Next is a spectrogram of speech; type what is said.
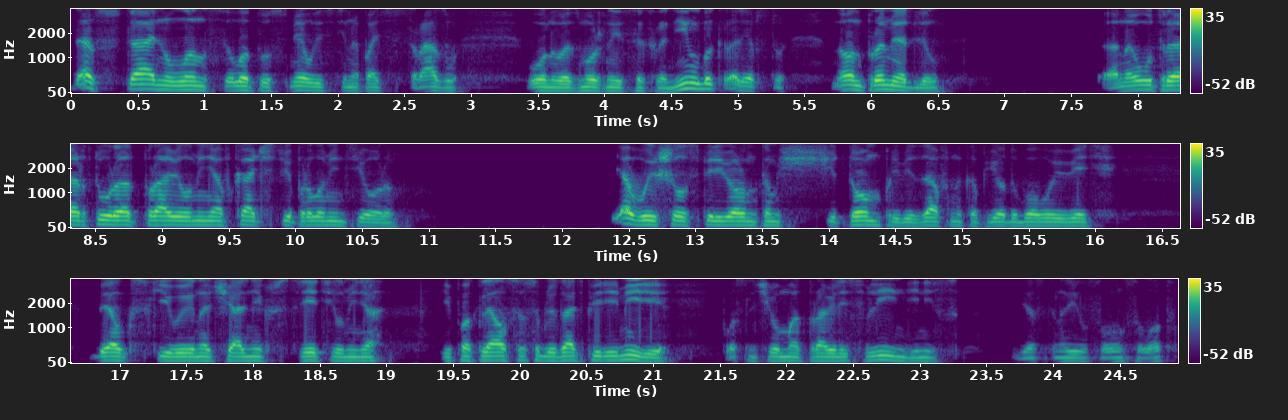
Достань Ланселоту смелости напасть сразу, он, возможно, и сохранил бы королевство, но он промедлил. А на утро Артур отправил меня в качестве парламентера. Я вышел с перевернутым щитом, привязав на копье дубовую ветвь. Белгский военачальник встретил меня и поклялся соблюдать перемирие, после чего мы отправились в Линденис, где остановился Ланселот.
